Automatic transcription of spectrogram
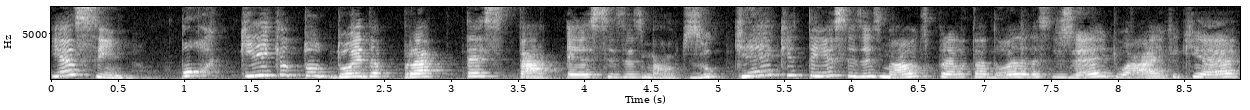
E assim, por que que eu tô doida pra testar esses esmaltes? O que que tem esses esmaltes pra ela tá doida desse jeito? Ai, o que que é?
